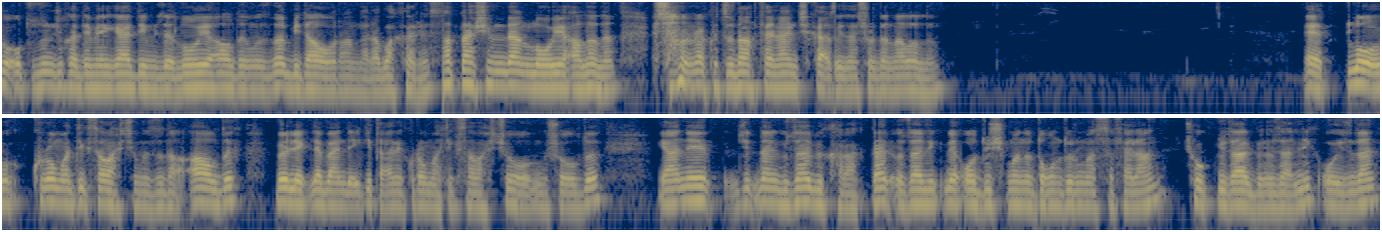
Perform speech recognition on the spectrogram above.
Şu 30. kademeye geldiğimizde Low'yu aldığımızda bir daha oranlara bakarız. Hatta şimdiden Low'yu alalım. Sonra kutudan falan çıkar. O yüzden şuradan alalım. Evet, Low kromatik savaşçımızı da aldık. Böylelikle bende iki tane kromatik savaşçı olmuş oldu. Yani cidden güzel bir karakter. Özellikle o düşmanı dondurması falan çok güzel bir özellik. O yüzden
